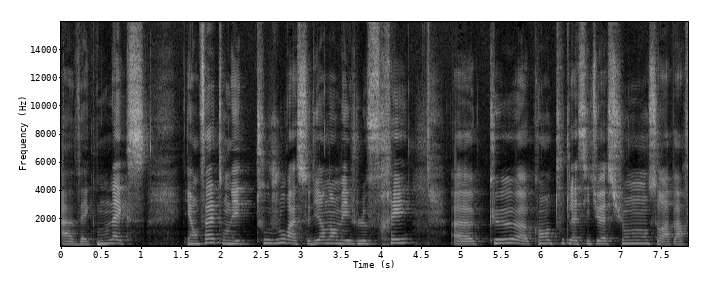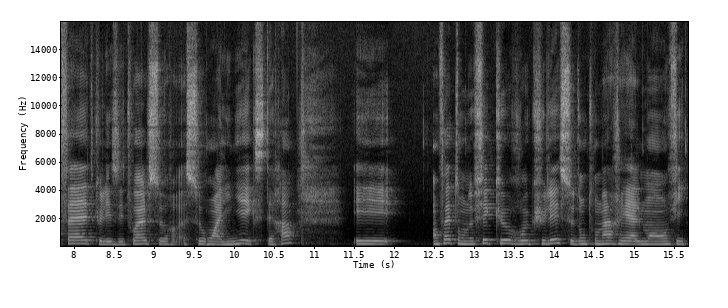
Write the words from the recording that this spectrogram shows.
avec mon ex. Et en fait, on est toujours à se dire non mais je le ferai euh, que euh, quand toute la situation sera parfaite, que les étoiles seront alignées, etc. Et en fait, on ne fait que reculer ce dont on a réellement envie.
